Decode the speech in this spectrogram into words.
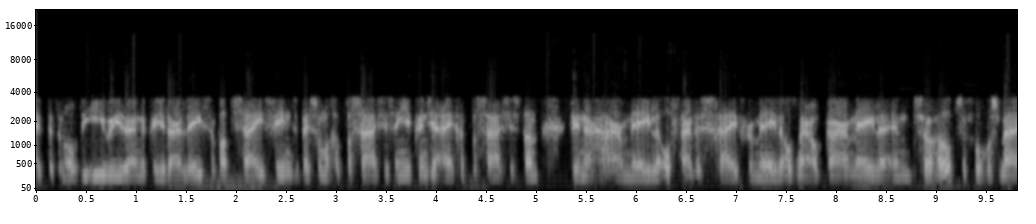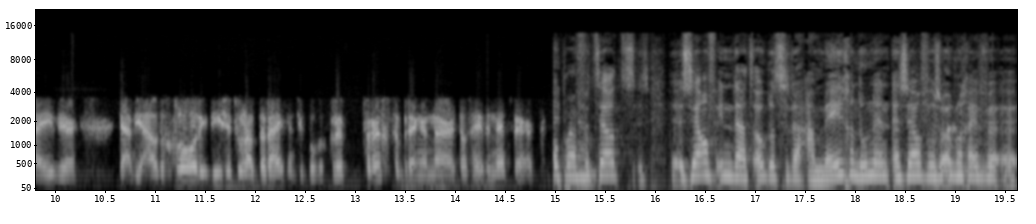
iPad en op die e-reader. En dan kun je daar lezen wat zij vindt bij sommige passages. En je kunt je eigen passages dan weer naar haar mailen of naar de schrijver mailen of naar elkaar mailen. En zo hoopt ze volgens mij weer ja, die oude glorie die ze toen had bereikt met die boekenclub terug te brengen naar dat hele netwerk. Oprah vertelt zelf inderdaad ook dat ze daar aan mee gaan doen. En, en zelf wil ze ook nog even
